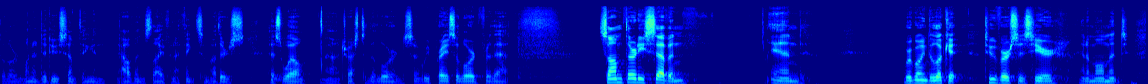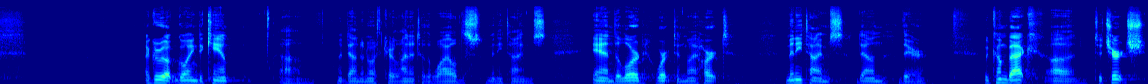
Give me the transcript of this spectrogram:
the Lord wanted to do something in Alvin's life, and I think some others as well uh, trusted the Lord. So we praise the Lord for that. Psalm 37, and we're going to look at two verses here in a moment. I grew up going to camp, um, went down to North Carolina to the wilds many times, and the Lord worked in my heart many times down there would come back uh, to church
